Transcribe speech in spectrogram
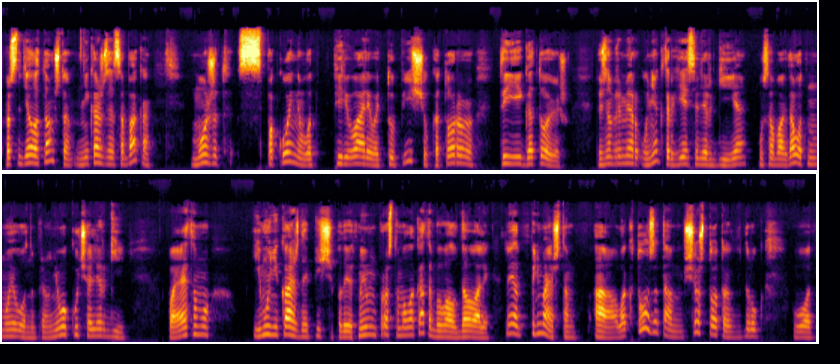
Просто дело в том, что не каждая собака может спокойно вот переваривать ту пищу, которую ты ей готовишь. То есть, например, у некоторых есть аллергия у собак, да, вот у моего, например, у него куча аллергий. Поэтому ему не каждая пища подает. Мы ему просто молока-то бывало давали. Ну, я понимаю, что там, а, лактоза, там, еще что-то вдруг, вот.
